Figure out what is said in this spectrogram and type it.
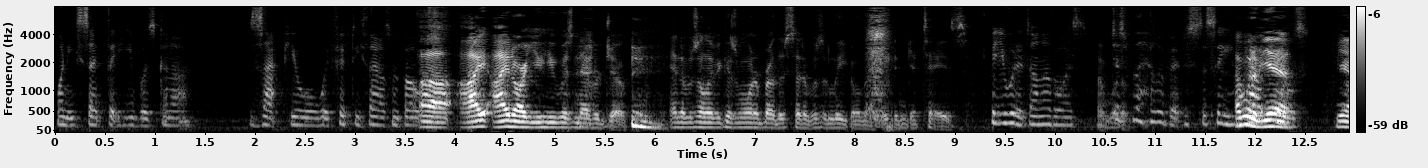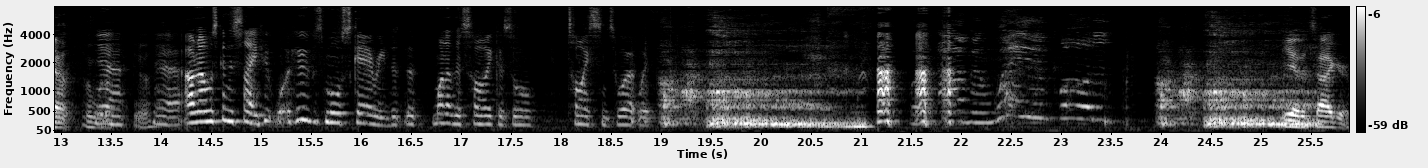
when he said that he was going to zap you all with 50,000 volts? Uh, I, I'd argue he was never joking, and it was only because Warner Brothers said it was illegal that we didn't get tased. but you would have done otherwise. Just for the hell of it, just to see I how would've, it yeah. feels. Yeah, I Yeah, yeah. yeah. And I was going to say, who, who's more scary, the, the, one of the Tigers or Tyson to work with? I've been waiting for this. Yeah, the tiger.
